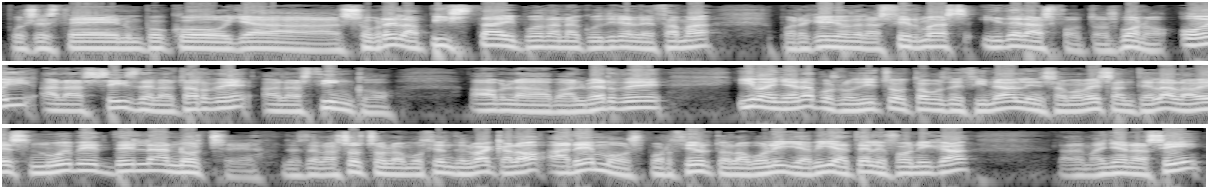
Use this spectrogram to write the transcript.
pues estén un poco ya sobre la pista y puedan acudir al Lezama por aquello de las firmas y de las fotos. Bueno, hoy a las 6 de la tarde, a las 5 habla Valverde y mañana, pues lo dicho, octavos de final en Samamés ante el Alavés, 9 de la noche. Desde las 8 la moción del bacalao. Haremos, por cierto, la bolilla vía telefónica, la de mañana sí,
